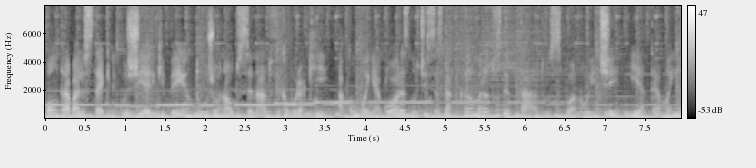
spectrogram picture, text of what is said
Com trabalhos técnicos de Eric Bento, o Jornal do Senado fica por aqui. Acompanhe agora as notícias da Câmara dos Deputados. Boa noite e até amanhã.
